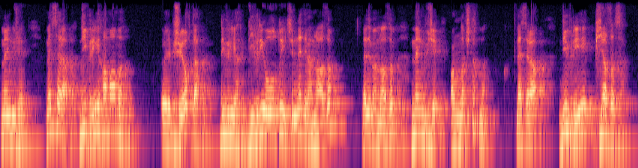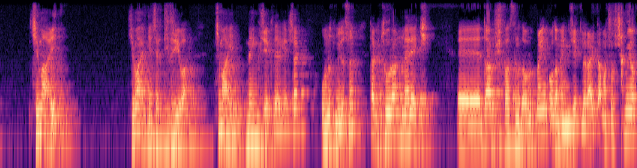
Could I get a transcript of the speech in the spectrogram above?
Mengücek. Mesela Divri Hamamı öyle bir şey yok da Divri, Divri olduğu için ne demem lazım? Ne demem lazım? Mengücek. Anlaştık mı? Mesela Divri Piyazası. Kime ait? Kime ait gençler? Divri var. Kime ait? Mengücekler gençler. Unutmuyorsun. Tabi Turan Melek e, Darüşşifası'nı da unutmayın. O da Mengüceklere ait ama çok çıkmıyor.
